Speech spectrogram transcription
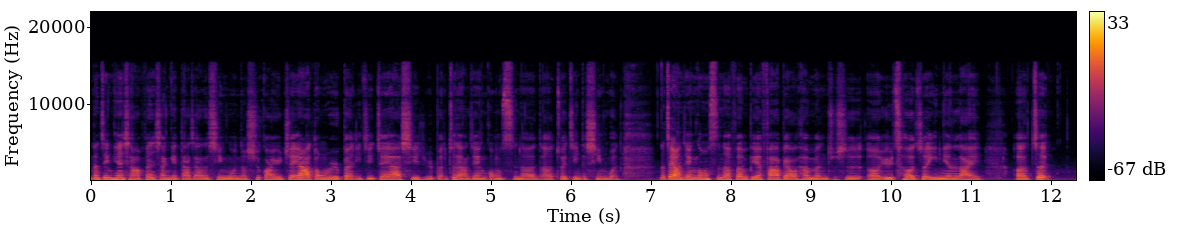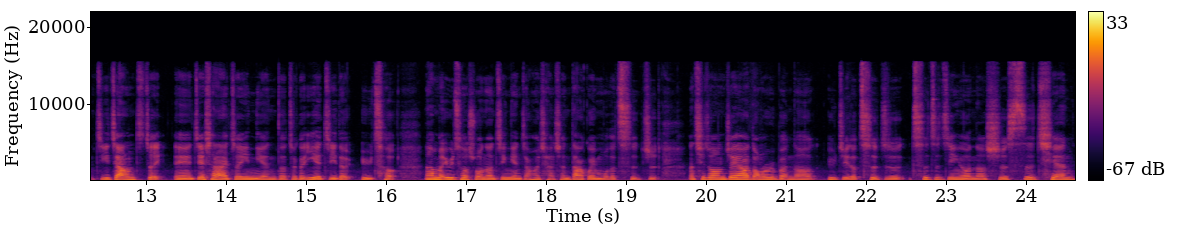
那今天想要分享给大家的新闻呢，是关于 JR 东日本以及 JR 西日本这两间公司呢呃最近的新闻。那这两间公司呢，分别发表他们就是呃预测这一年来呃这即将这呃接下来这一年的这个业绩的预测。那他们预测说呢，今年将会产生大规模的赤字。那其中 JR 东日本呢，预计的赤字赤字金额呢是四千。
